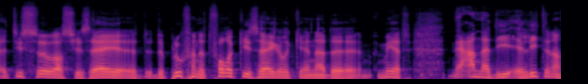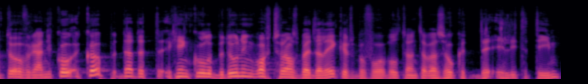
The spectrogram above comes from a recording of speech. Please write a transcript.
het is zoals je zei, de, de, ploeg van het volk is eigenlijk naar, de, meer ja, naar die elite aan het overgaan. Ik, ik hoop dat het geen coole bedoeling wordt, zoals bij de Lakers bijvoorbeeld, want dat was ook het, de elite team.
